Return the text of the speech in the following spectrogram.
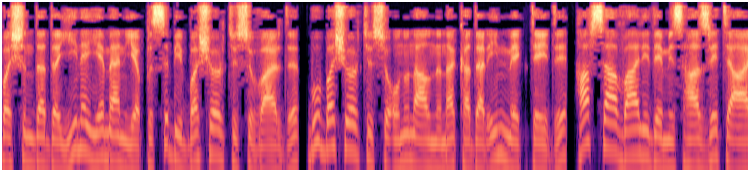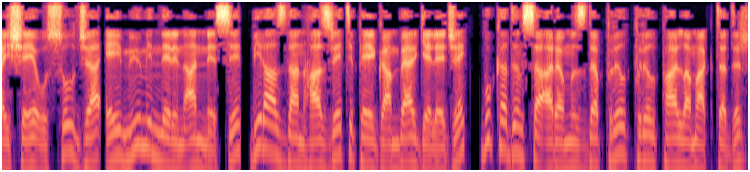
başında da yine Yemen yapısı bir başörtüsü vardı, bu başörtüsü onun alnına kadar inmekteydi, Hafsa validemiz Hazreti Ayşe'ye usulca, ey müminlerin annesi, birazdan Hazreti Peygamber gelecek, bu kadınsa aramızda pırıl pırıl parlamaktadır,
